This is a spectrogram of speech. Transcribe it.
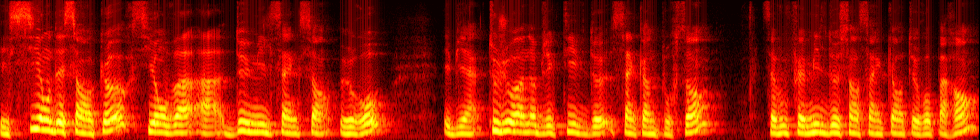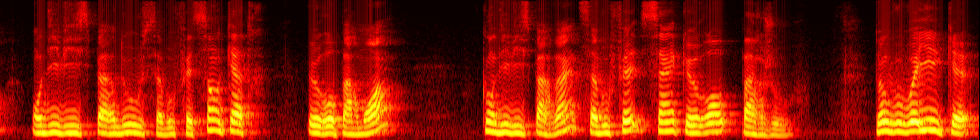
Et si on descend encore, si on va à 2500 euros, eh bien toujours un objectif de 50%, ça vous fait 1250 euros par an, on divise par 12 ça vous fait 104 euros par mois, qu'on divise par 20 ça vous fait 5 euros par jour. Donc vous voyez que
